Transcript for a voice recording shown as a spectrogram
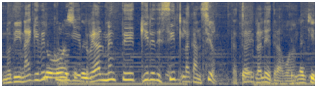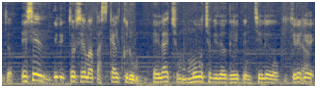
no tiene nada que ver No, con lo que te- realmente quiere decir la canción, ¿cachai? La letra, weón. Blanquito. Ese director se llama Pascal Krum. Él ha hecho muchos videoclips en Chile. y Creo que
